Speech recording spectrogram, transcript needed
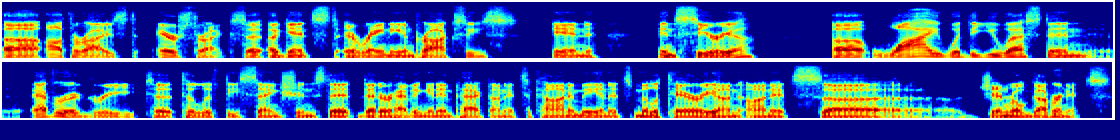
uh, authorized airstrikes uh, against Iranian proxies in in Syria. Uh, why would the U.S. then ever agree to to lift these sanctions that that are having an impact on its economy and its military, on on its uh, general governance?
